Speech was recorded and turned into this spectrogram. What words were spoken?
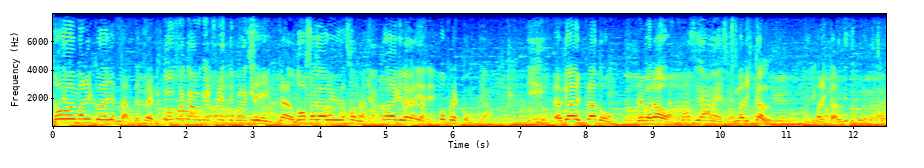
Todo de marisco de ayer tarde, Y fresco. todo sacado aquí al frente por aquí. Sí, claro, todo sacado aquí de la zona. Ya. Todo aquí ¿Qué la cadena. Todo fresco. Ya. ¿Y Acá hay plato preparado. cómo se llama eso? Mariscal. Mariscal. Platitos preparados.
